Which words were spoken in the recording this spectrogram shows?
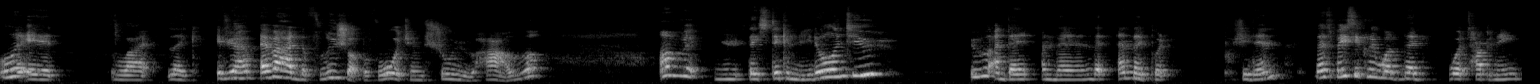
it like like if you have ever had the flu shot before, which I'm sure you have, um, you, they stick a needle into you, and then and then they, and they put push it in. That's basically what that what's happening.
